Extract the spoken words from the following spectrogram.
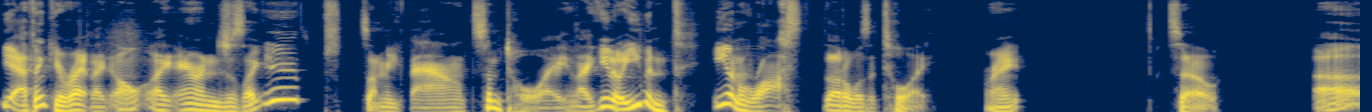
yeah, I think you're right. Like, oh, like Erend is just like, yeah, something he found, some toy. Like, you know, even even Rost thought it was a toy, right? So, uh,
